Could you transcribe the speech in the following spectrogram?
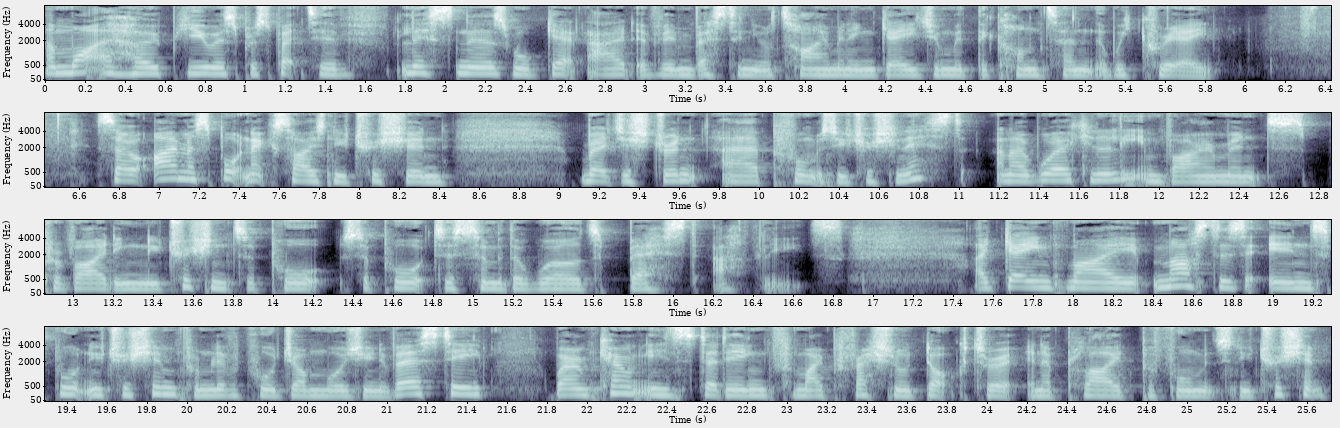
and what I hope you, as prospective listeners, will get out of investing your time and engaging with the content that we create. So, I'm a sport and exercise nutrition registrant, uh, performance nutritionist, and I work in elite environments providing nutrition support support to some of the world's best athletes. I gained my master's in sport nutrition from Liverpool John Moores University, where I'm currently studying for my professional doctorate in applied performance nutrition.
